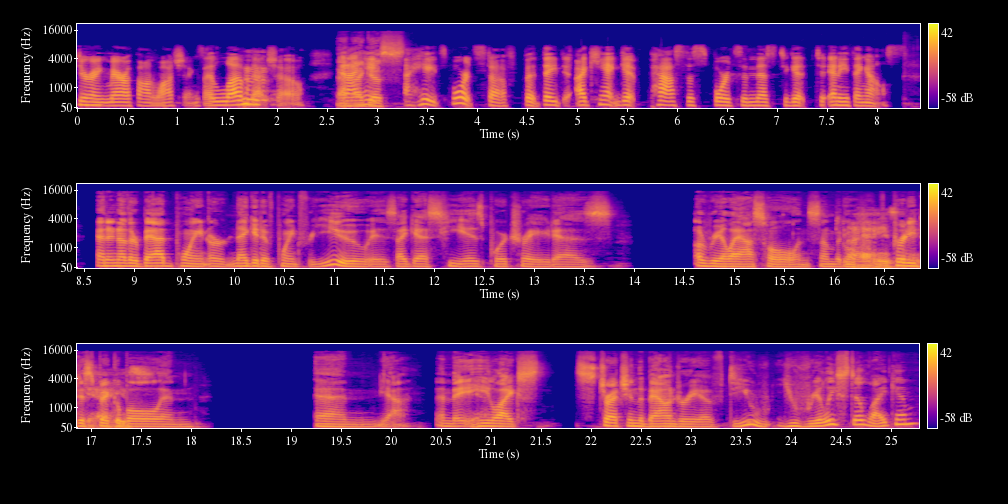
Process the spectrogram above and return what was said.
during marathon watchings. I love that show, and, And I, I hate guess- I hate sports stuff, but they I can't get past the sports in this to get to anything else. And another bad point or negative point for you is, I guess he is portrayed as a real asshole and somebody Yeah, pretty like- yeah, despicable and and yeah, and they he likes stretching the boundary of, do you you really still like him?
